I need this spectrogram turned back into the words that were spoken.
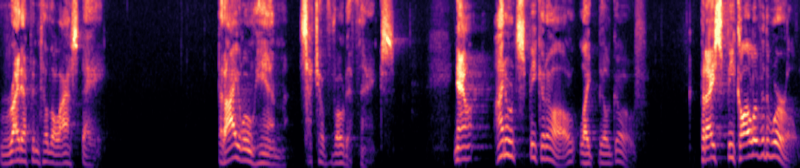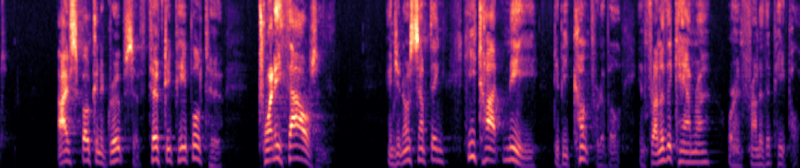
right up until the last day. But I owe him such a vote of thanks. Now, I don't speak at all like Bill Gove, but I speak all over the world. I've spoken to groups of 50 people to 20,000. And you know something? He taught me to be comfortable in front of the camera or in front of the people.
